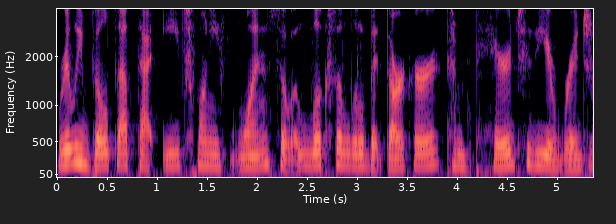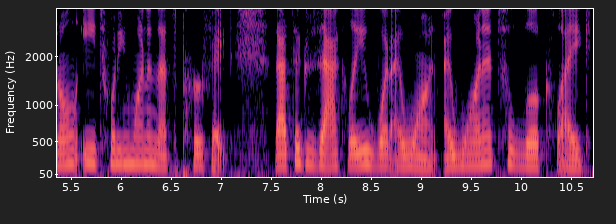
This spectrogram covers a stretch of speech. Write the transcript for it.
really built up that E21 so it looks a little bit darker compared to the original E21 and that's perfect. That's exactly what I want. I want it to look like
